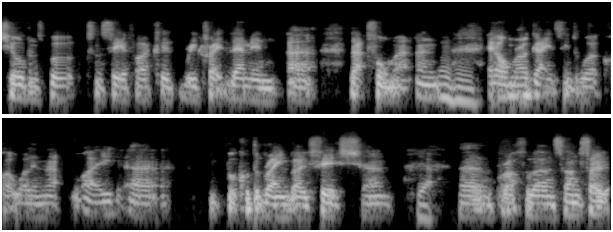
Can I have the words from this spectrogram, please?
children's books and see if I could recreate them in uh, that format. And mm-hmm. Elmer again seemed to work quite well in that way. Uh, book called The Rainbow Fish, and yeah, um, Gruffalo, and so on. So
